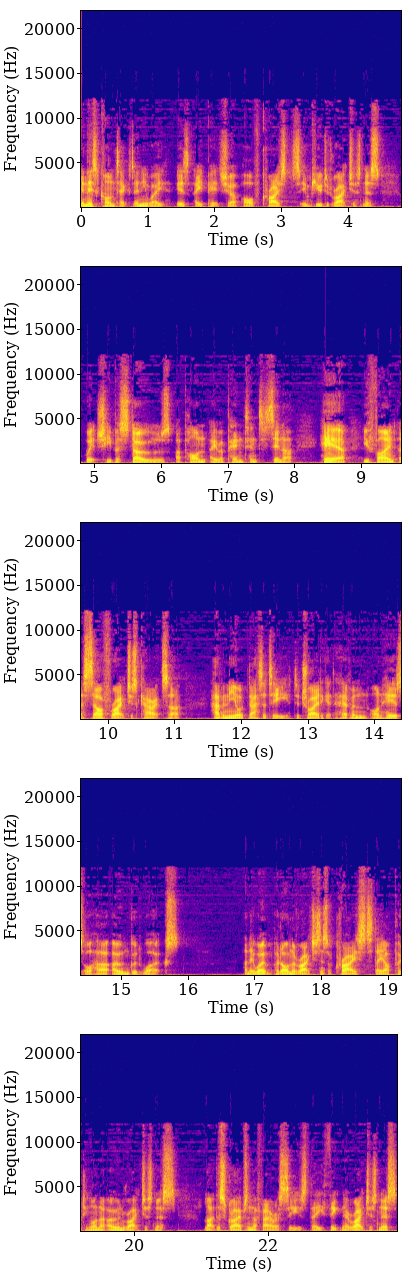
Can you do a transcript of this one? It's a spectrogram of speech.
in this context anyway, is a picture of Christ's imputed righteousness, which he bestows upon a repentant sinner. Here you find a self righteous character having the audacity to try to get to heaven on his or her own good works. And they won't put on the righteousness of Christ, they are putting on their own righteousness, like the scribes and the Pharisees. They think their righteousness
